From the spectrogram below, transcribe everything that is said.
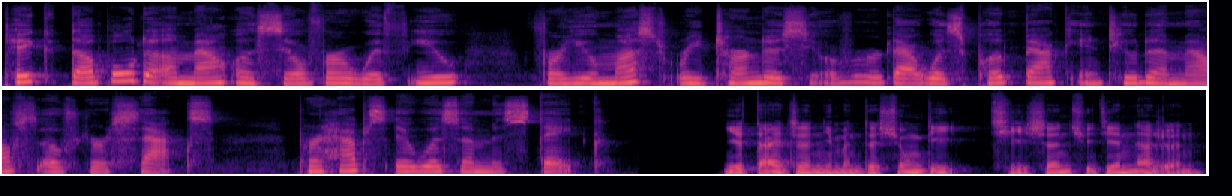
Take double the amount of silver with you, for you must return the silver that was put back into the mouths of your sacks. Perhaps it was a mistake. 也带着你们的兄弟起身去见那人。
